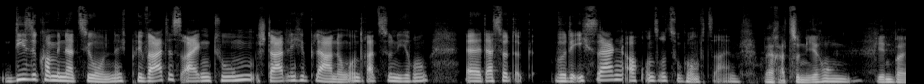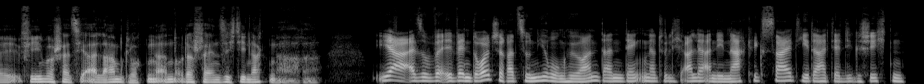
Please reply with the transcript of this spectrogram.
diese Kombination, nicht? privates Eigentum, staatliche Planung und Rationierung, äh, das wird, würde ich sagen, auch unsere Zukunft sein. Bei Rationierung gehen bei vielen wahrscheinlich die Alarmglocken an oder stellen sich die Nackenhaare. Ja, also wenn Deutsche Rationierung hören, dann denken natürlich alle an die Nachkriegszeit. Jeder hat ja die Geschichten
